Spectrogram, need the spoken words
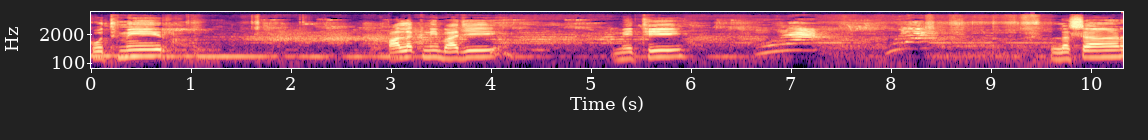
કોથમીર. પાલકની ભાજી મેથી લસણ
